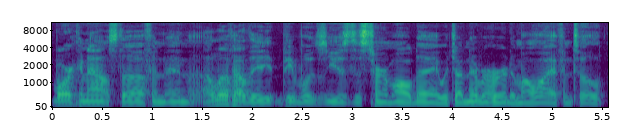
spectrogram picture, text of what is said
barking out stuff. And, and I love how the people use this term all day, which I never heard in my life until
